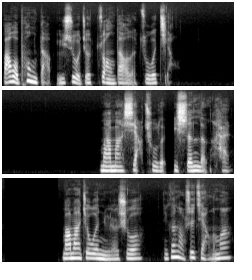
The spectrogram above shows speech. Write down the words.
把我碰倒，于是我就撞到了桌角。”妈妈吓出了一身冷汗。妈妈就问女儿说：“你跟老师讲了吗？”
